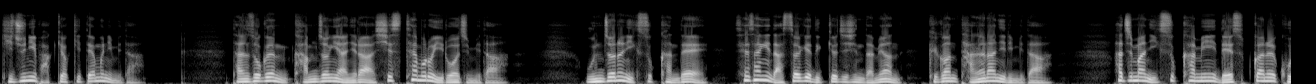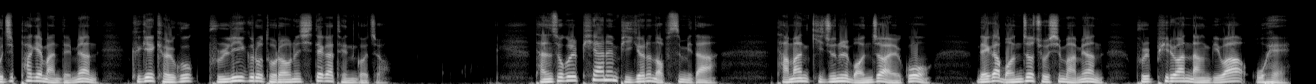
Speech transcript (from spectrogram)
기준이 바뀌었기 때문입니다. 단속은 감정이 아니라 시스템으로 이루어집니다. 운전은 익숙한데 세상이 낯설게 느껴지신다면 그건 당연한 일입니다. 하지만 익숙함이 내 습관을 고집하게 만들면 그게 결국 불이익으로 돌아오는 시대가 된 거죠. 단속을 피하는 비결은 없습니다. 다만 기준을 먼저 알고 내가 먼저 조심하면 불필요한 낭비와 오해,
